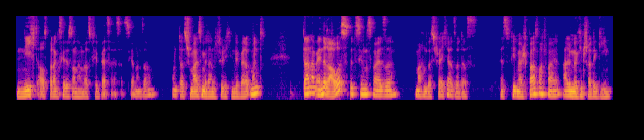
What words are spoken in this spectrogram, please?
nicht ausbalanciert ist, sondern was viel besser ist als die anderen Sachen. Und das schmeißen wir dann natürlich im Development dann am Ende raus, beziehungsweise machen das schwächer, sodass es viel mehr Spaß macht, weil alle möglichen Strategien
